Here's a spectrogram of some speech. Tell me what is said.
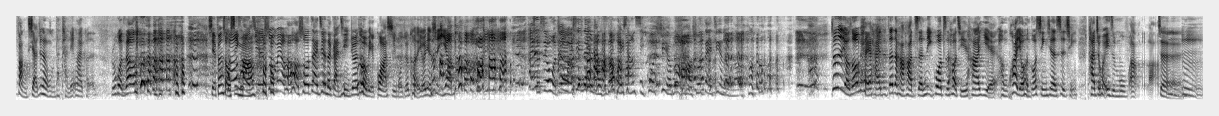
放下。就像我们在谈恋爱，可能如果知道写分手信吗？结束没有好好说再见的感情，你就会特别挂心。我觉得可能有点是一样的，还是只有我这我现在脑子都回想起过去有没有好好说再见了呢？就是有时候陪孩子真的好好整理过之后，其实他也很快有很多新鲜的事情，他就会一直 move on 了。对，嗯。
